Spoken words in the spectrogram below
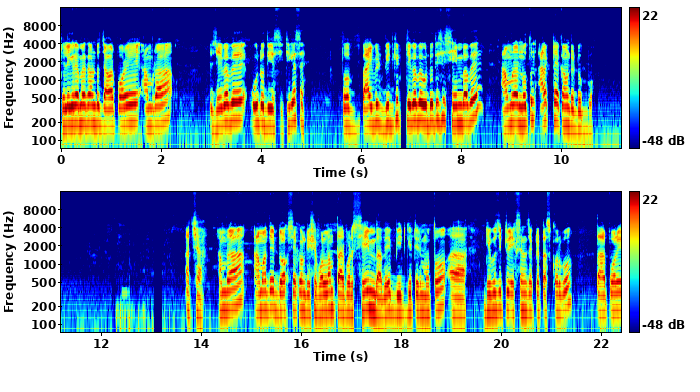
টেলিগ্রাম অ্যাকাউন্টে যাওয়ার পরে আমরা যেভাবে উইডো দিয়েছি, ঠিক আছে? তো বাইবিট বিটগেট যেভাবে উইডো দিয়েছি সেমভাবে আমরা নতুন আরেকটা অ্যাকাউন্টে ঢুকবো। আচ্ছা আমরা আমাদের ডক্স অ্যাকাউন্টে এসে বললাম তারপরে সেমভাবে বিটগেটের মতো ডিপোজিট টু এক্সচেঞ্জ একটা টাচ করব, তারপরে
